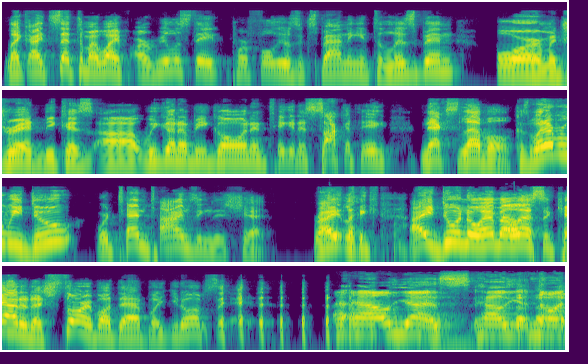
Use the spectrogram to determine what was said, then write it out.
Like I said to my wife, our real estate portfolio is expanding into Lisbon or Madrid because uh, we're gonna be going and taking this soccer thing next level. Because whatever we do, we're 10 timesing this shit. Right? Like I ain't doing no MLS in Canada. Sorry about that, but you know what I'm saying? Hell yes. Hell yeah. No,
